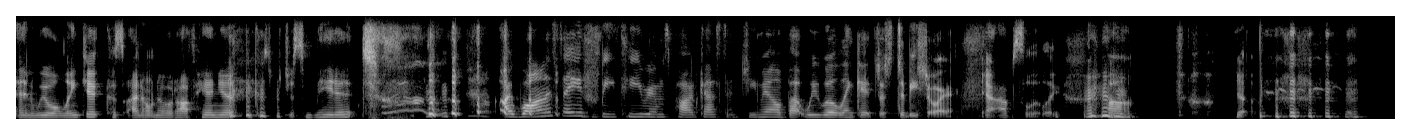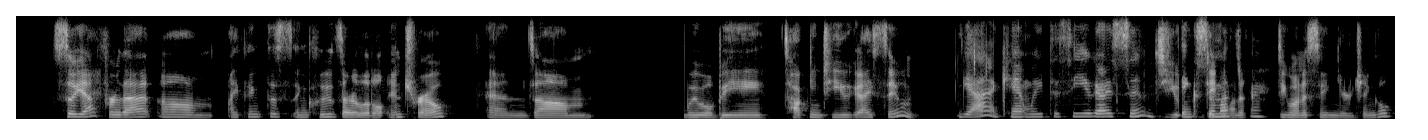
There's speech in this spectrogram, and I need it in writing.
and we will link it because I don't know it offhand yet because we just made it. I want to say it's BT Rooms Podcast at Gmail, but we will link it just to be sure. yeah, absolutely. Um, yeah. So yeah, for that, um, I think this includes our little intro, and um, we will be talking to you guys soon. yeah, I can't wait to see you guys soon. Do you- Thanks so you much. wanna- for... Do you want to sing your jingle?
